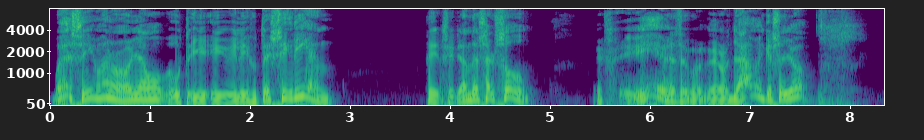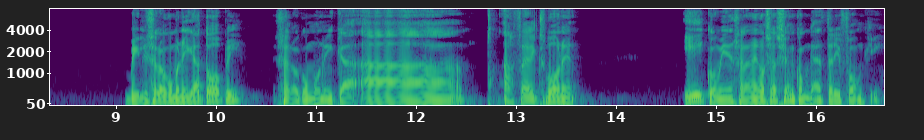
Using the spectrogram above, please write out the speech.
pues sí, mano, no lo llamó. Usted- Y, y Billy dice, ¿ustedes se irían? ¿Se, se irían de Salsoul? Y, Sí, dice, "Pues que lo llamen, qué sé yo. Billy se lo comunica a Topi, se lo comunica a, a Félix Bonnet y comienza la negociación con Gangster y Funky.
